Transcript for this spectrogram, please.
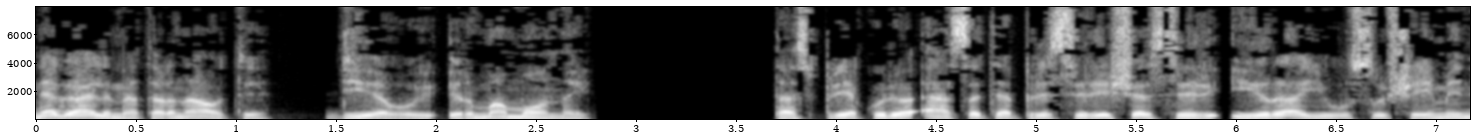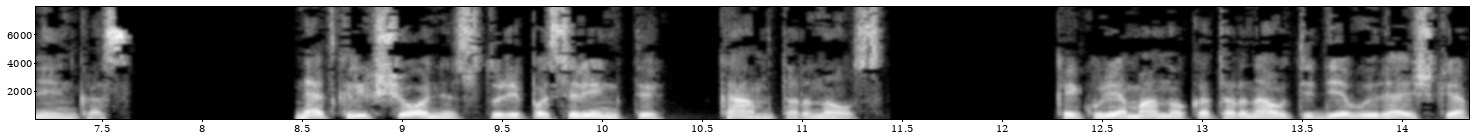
Negalime tarnauti Dievui ir mamonai tas prie kurio esate prisirišęs ir yra jūsų šeimininkas. Net krikščionis turi pasirinkti, kam tarnaus. Kai kurie mano, kad tarnauti Dievui reiškia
